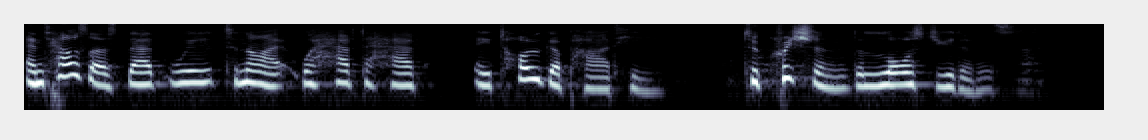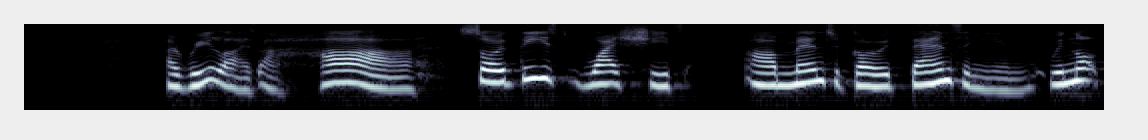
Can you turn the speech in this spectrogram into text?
and tells us that we tonight will have to have a toga party to christen the law students. I realize, aha, so these white sheets are meant to go dancing in. We're not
